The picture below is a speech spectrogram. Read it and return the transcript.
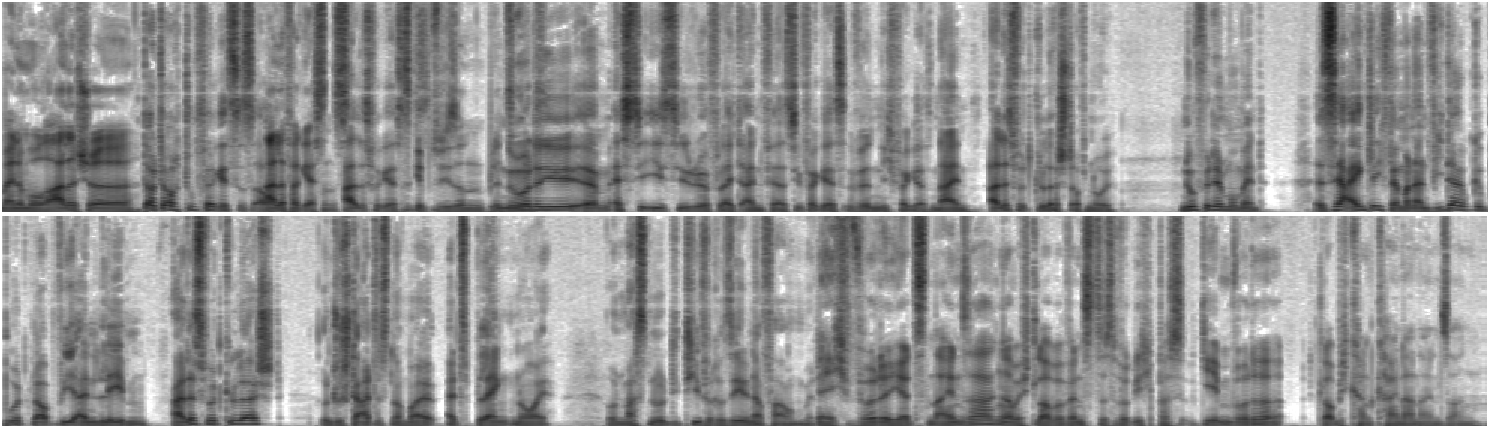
Meine moralische, Doch, doch, du vergisst es auch. alle vergessen es. Alles vergessen. Es gibt wie so einen Blitz. Nur die ähm, STIs, die du dir vielleicht einfährst, die vergessen, werden nicht vergessen. Nein, alles wird gelöscht auf Null. Nur für den Moment. Es ist ja eigentlich, wenn man an Wiedergeburt glaubt, wie ein Leben. Alles wird gelöscht und du startest nochmal als blank neu und machst nur die tiefere Seelenerfahrung mit. Ich würde jetzt Nein sagen, aber ich glaube, wenn es das wirklich geben würde, glaube ich, kann keiner Nein sagen.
